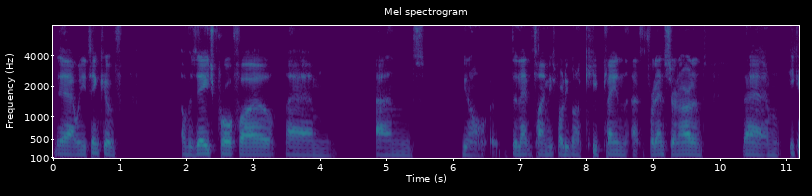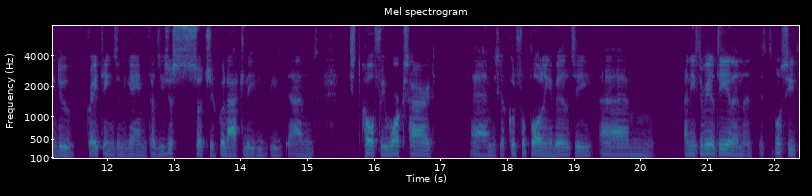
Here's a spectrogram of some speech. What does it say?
yeah. when you think of of his age profile, um, and you know the length of time he's probably going to keep playing for Leinster in Ireland, um, he can do great things in the game because he's just such a good athlete, he, and he's tough. He works hard. Um, he's got good footballing ability. Um, and he's the real deal. And it's mostly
